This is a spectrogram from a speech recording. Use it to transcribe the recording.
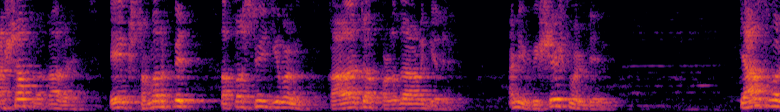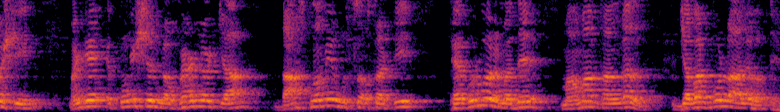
अशा प्रकारे एक समर्पित तपस्वी जीवन काळाच्या पडद्याआड गेले. आणि विशेष म्हणजे त्याच वर्षी म्हणजे एकोणीसशे नव्याण्णवच्या दासनवमी उत्सवासाठी फेब्रुवारीमध्ये मामा कांगल जबलपूरला आले होते.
